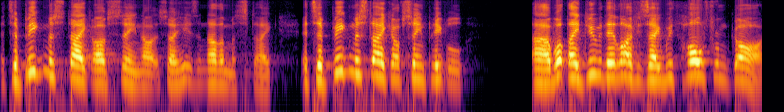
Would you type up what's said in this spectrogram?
It's a big mistake I've seen. Oh, so here's another mistake. It's a big mistake I've seen people, uh, what they do with their life is they withhold from God.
